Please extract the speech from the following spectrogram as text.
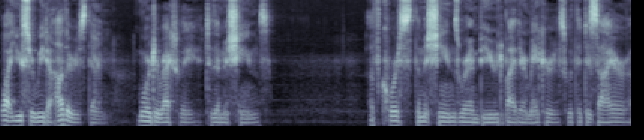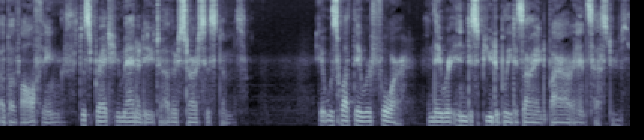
What use are we to others, then, more directly to the machines? Of course, the machines were imbued by their makers with the desire, above all things, to spread humanity to other star systems. It was what they were for, and they were indisputably designed by our ancestors.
